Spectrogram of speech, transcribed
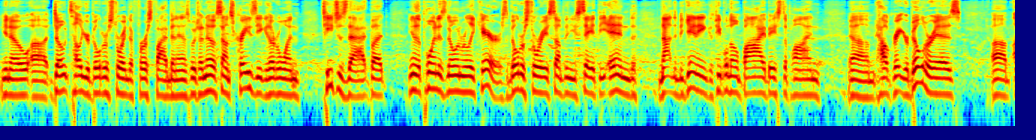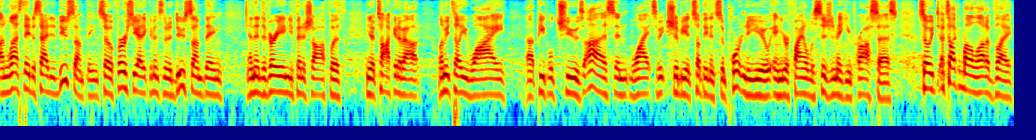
you know, uh, don't tell your builder story in the first five minutes, which I know sounds crazy because everyone teaches that, but you know, the point is no one really cares. The builder story is something you say at the end, not in the beginning, because people don't buy based upon um, how great your builder is um, unless they decide to do something. So first you got to convince them to do something, and then at the very end you finish off with you know talking about let me tell you why uh, people choose us and why it should be something that's important to you in your final decision making process. So I talk about a lot of like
